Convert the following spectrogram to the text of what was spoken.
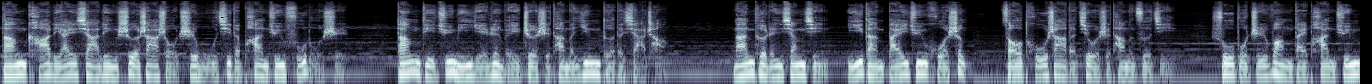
当卡里埃下令射杀手持武器的叛军俘虏时，当地居民也认为这是他们应得的下场。南特人相信，一旦白军获胜，遭屠杀的就是他们自己。殊不知，旺代叛军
